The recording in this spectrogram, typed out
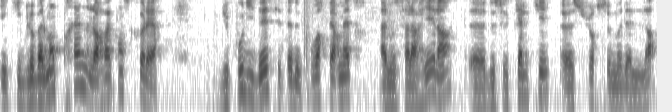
et qui globalement prennent leurs vacances scolaires. Du coup, l'idée, c'était de pouvoir permettre à nos salariés là de se calquer sur ce modèle-là,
